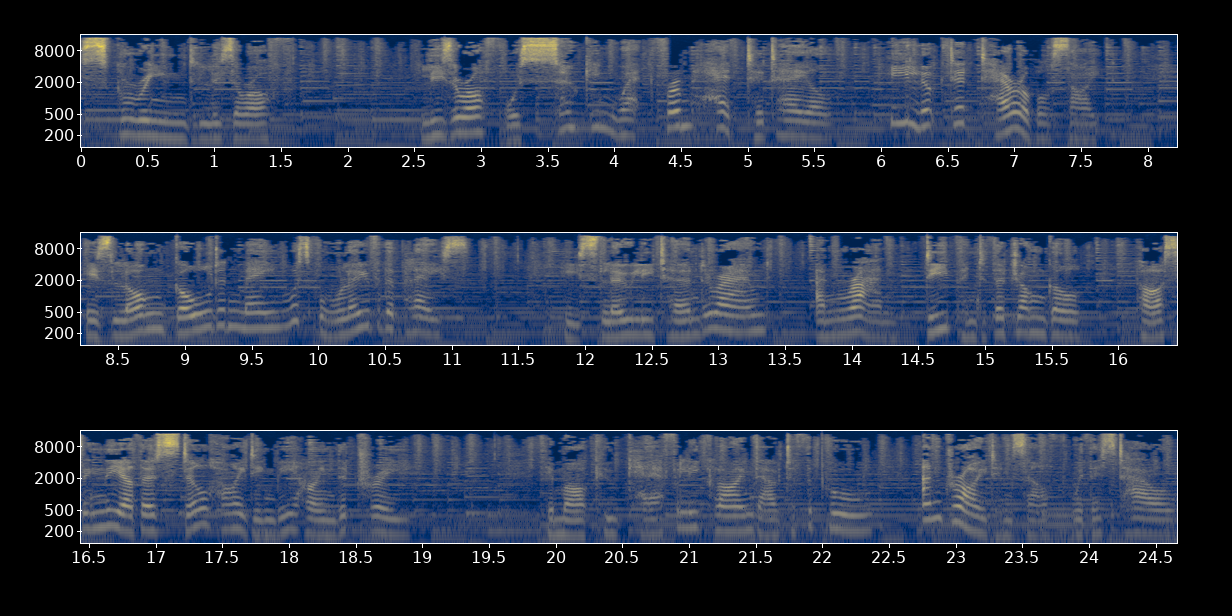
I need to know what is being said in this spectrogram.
screamed Lizarov. Lizarov was soaking wet from head to tail. He looked a terrible sight. His long golden mane was all over the place. He slowly turned around and ran deep into the jungle, passing the others still hiding behind the tree. Himakoo carefully climbed out of the pool and dried himself with his towel.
